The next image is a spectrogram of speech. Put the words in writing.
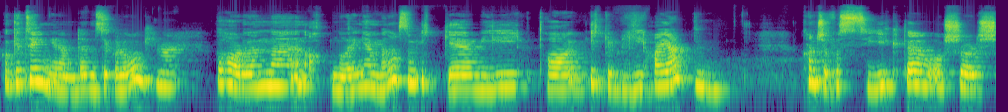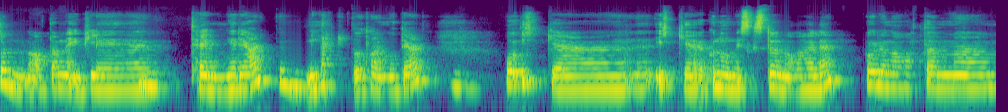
Kan ikke tvinge dem til en psykolog. Nei. Og har du en, eh, en 18-åring hjemme da, som ikke vil, ta, ikke vil ha hjelp, kanskje for syk til å sjøl skjønne at de egentlig trenger hjelp, Nekte å ta imot hjelp, og ikke, ikke økonomiske stønader heller, pga. at de, eh,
